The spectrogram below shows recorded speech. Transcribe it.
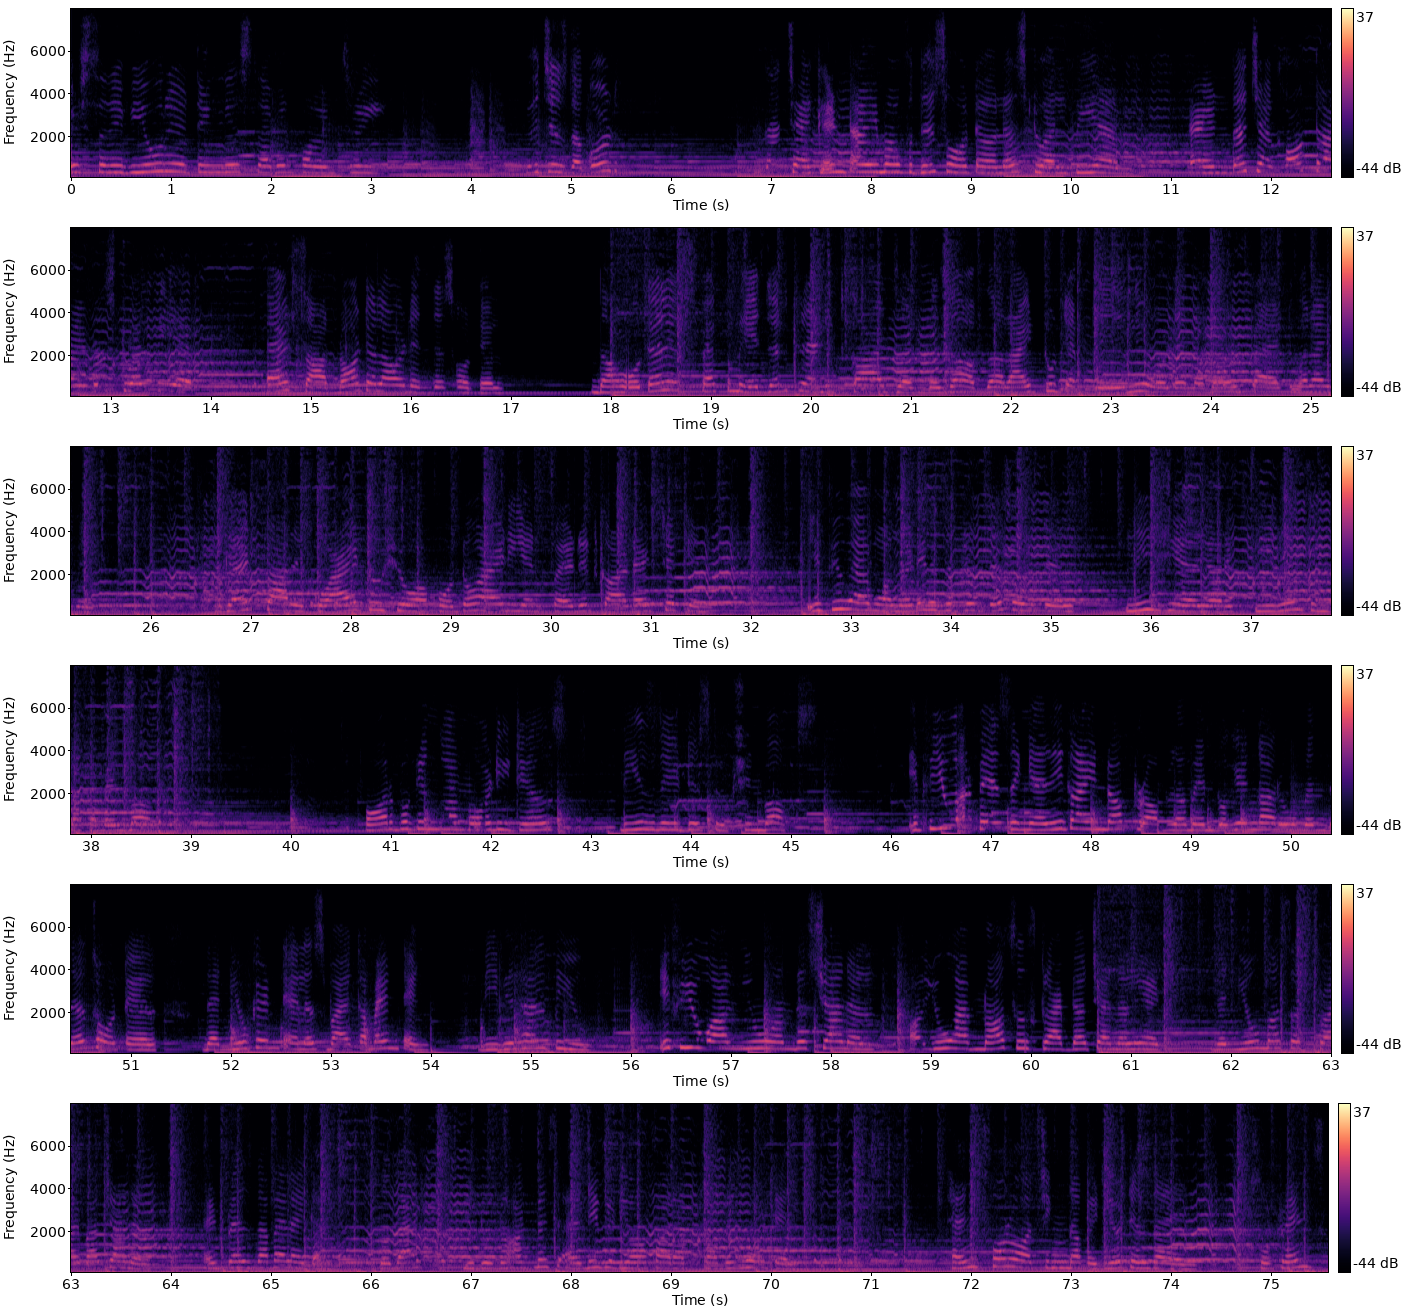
Its review rating is 7.3, which is the good. The check-in time of this hotel is 12 pm and the check-out time is 12 pm. Pets are not allowed in this hotel. The hotel expects major credit cards and reserve the right to temporarily hold an amount prior to arrival. Guests are required show a photo ID and credit card at check-in. If you have already visited this hotel, please share your experience in the comment box. For booking or more details, please read the description box. If you are facing any kind of problem in booking a room in this hotel, then you can tell us by commenting. We will help you. If you are new on this channel or you have not subscribed our channel yet, then you must subscribe our channel and press the bell icon so that you do not miss any video of our upcoming hotel. Thanks for watching the video till the end.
